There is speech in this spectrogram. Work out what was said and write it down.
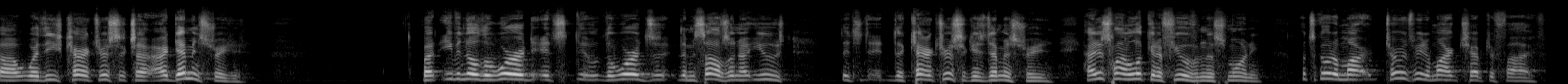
uh, where these characteristics are, are, demonstrated. But even though the word, it's the words themselves are not used, the characteristic is demonstrated. I just want to look at a few of them this morning. Let's go to Mark. Turn with me to Mark chapter five.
